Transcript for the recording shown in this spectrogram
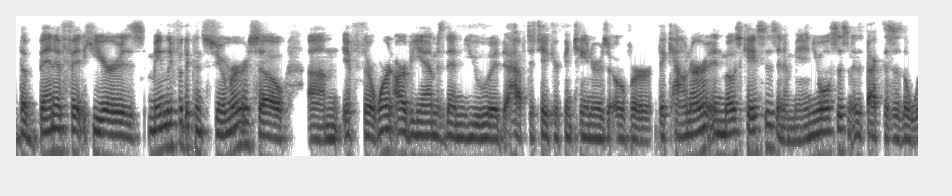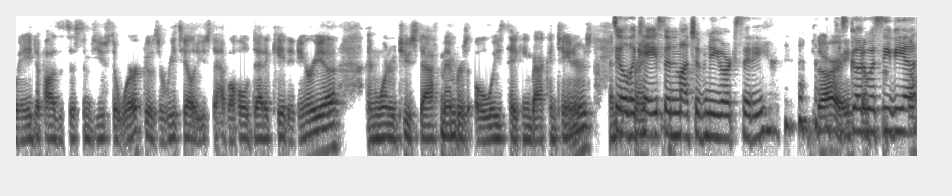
The benefit here is mainly for the consumer. So, um, if there weren't RVMs, then you would have to take your containers over the counter in most cases in a manual system. In fact, this is the way deposit systems used to work. It was a retailer used to have a whole dedicated area and one or two staff members always taking back containers. Still the case in much of New York City. Sorry. Just go to a CVS.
